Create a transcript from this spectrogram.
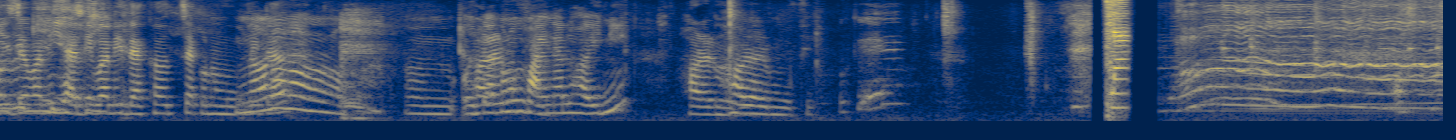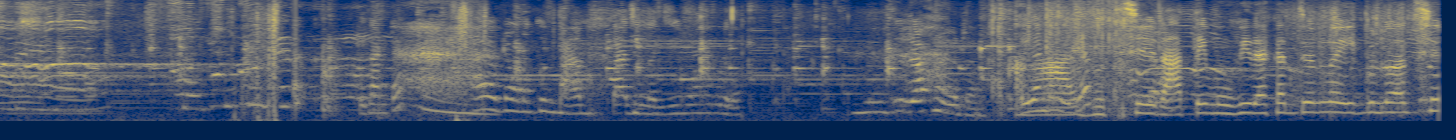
ইয়ে জামানি হ্যাঁ দেখা হচ্ছে এখন মুভিটা না না না ওইটা এখনও ফাইনাল হয়নি। Horror horror movie okay? এখানটা আর ওটা অনেকক্ষণ বাজে বাজে মনে করে আর হচ্ছে রাতে মুভি দেখার জন্য এইগুলো আছে।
